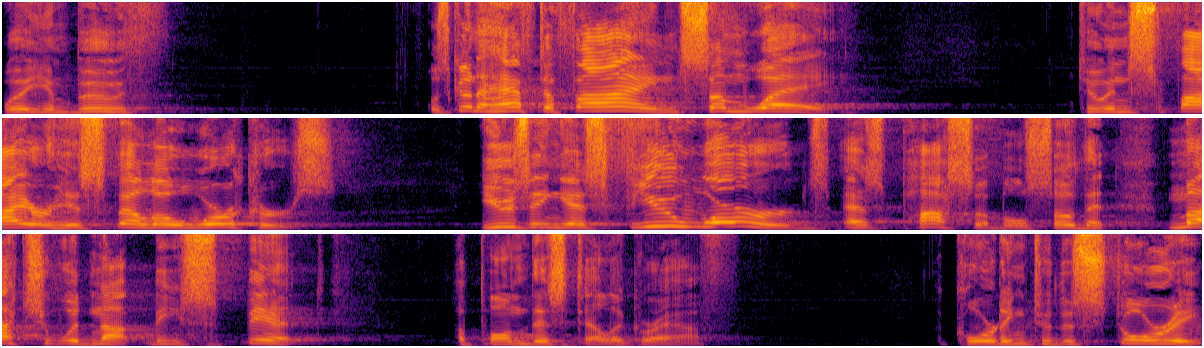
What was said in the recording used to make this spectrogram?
William Booth was going to have to find some way to inspire his fellow workers using as few words as possible so that much would not be spent upon this telegraph. According to the story,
